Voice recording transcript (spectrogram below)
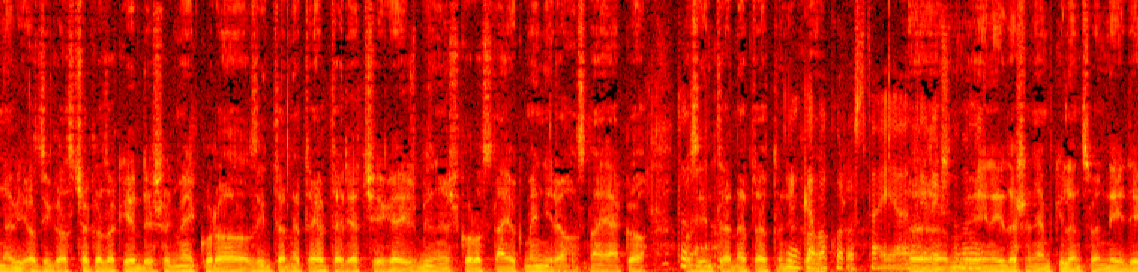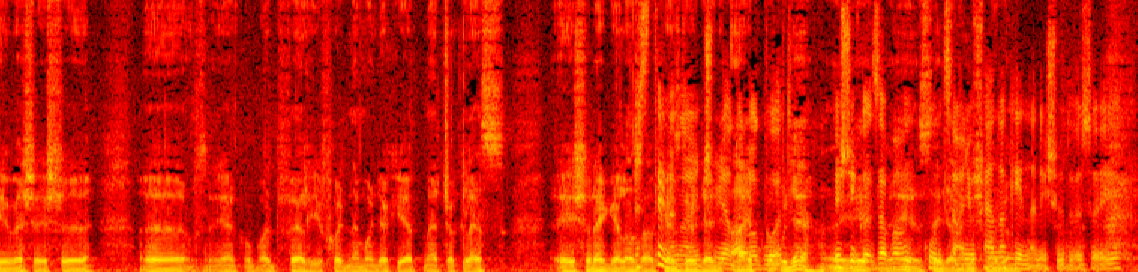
ne az igaz, csak az a kérdés, hogy mekkora az internet elterjedtsége, és bizonyos korosztályok mennyire használják a, az internetet. Inkább a, a korosztályi eltérés. Én édesanyám 94 éves, és ilyenkor majd felhív, hogy nem mondjak ilyet, mert csak lesz és reggel azzal kezdő, hogy egy iPad, volt. ugye? És igazából kuncányukának innen is üdvözöljük.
